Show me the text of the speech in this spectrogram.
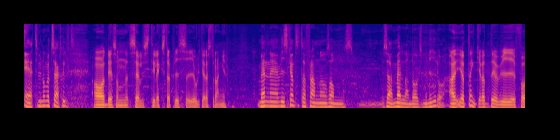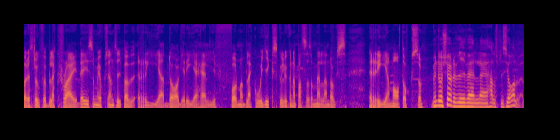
Äter vi något särskilt? Ja, det som säljs till extrapris i olika restauranger. Men eh, vi ska inte ta fram någon sån så här mellandagsmeny då? Ja, Jag tänker att det vi föreslog för Black Friday, som är också en typ av rea-dag, rea-helg form av Black Week, skulle kunna passa som mellandags rea-mat också. Men då körde vi väl eh, halvspecial väl?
